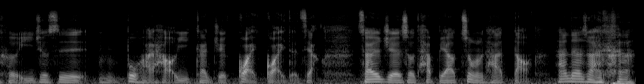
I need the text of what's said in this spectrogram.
可疑就是嗯不怀好意，感觉怪怪的这样，所以他就觉得说他不要中了他的刀。他那时候还跟他，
